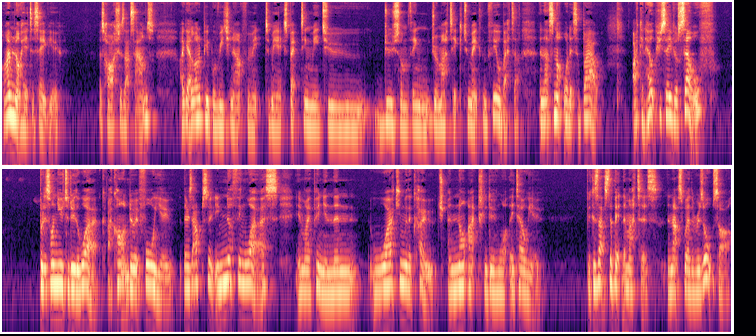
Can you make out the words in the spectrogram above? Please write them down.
I'm not here to save you, as harsh as that sounds. I get a lot of people reaching out for me to me expecting me to do something dramatic to make them feel better, and that's not what it's about. I can help you save yourself, but it's on you to do the work. I can't do it for you. There's absolutely nothing worse, in my opinion, than working with a coach and not actually doing what they tell you. Because that's the bit that matters, and that's where the results are.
